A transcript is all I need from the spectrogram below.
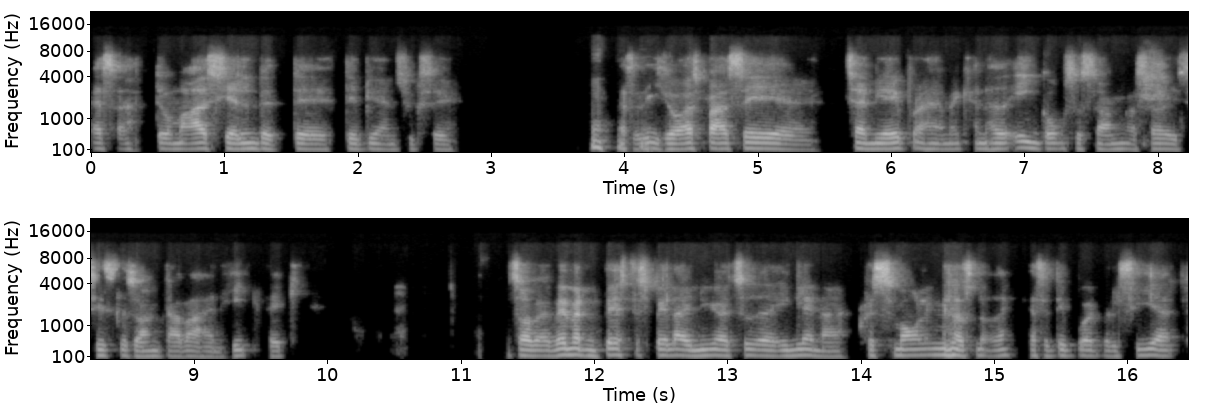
altså det er jo meget sjældent, at det, det bliver en succes. altså I kan jo også bare se uh, Tammy Abraham, ikke? han havde en god sæson, og så i sidste sæson, der var han helt væk. Jeg tror, hvem er den bedste spiller i nyere tid af englænder? Chris Smalling eller sådan noget, ikke? Altså det burde vel sige alt.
